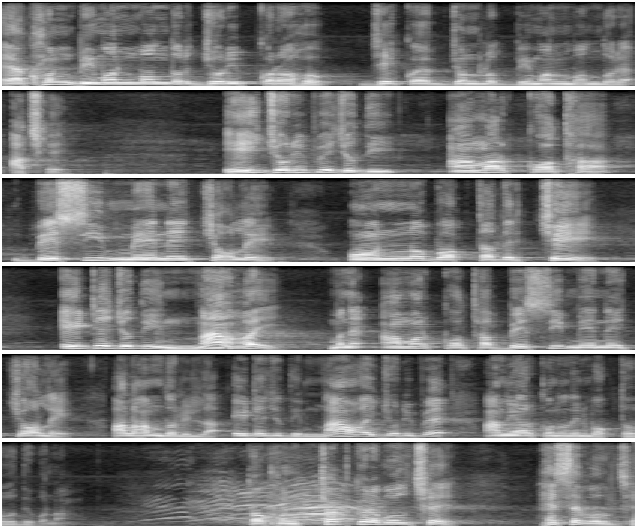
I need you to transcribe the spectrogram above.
এখন বিমানবন্দর জরিপ করা হোক, যে কয়েকজন লোক বিমানবন্দরে আছে। এই জরিপে যদি আমার কথা বেশি মেনে চলে অন্য বক্তাদের চেয়ে, এইটা যদি না হয় মানে আমার কথা বেশি মেনে চলে আলহামদুলিল্লাহ, এটা যদি না হয় জরিপে, আমি আর কোনোদিন বক্তব্য দেব না। তখন চট করে বলছে, হেসে বলছে,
